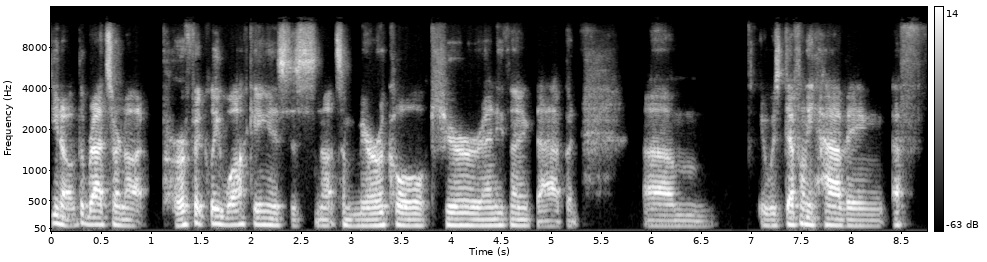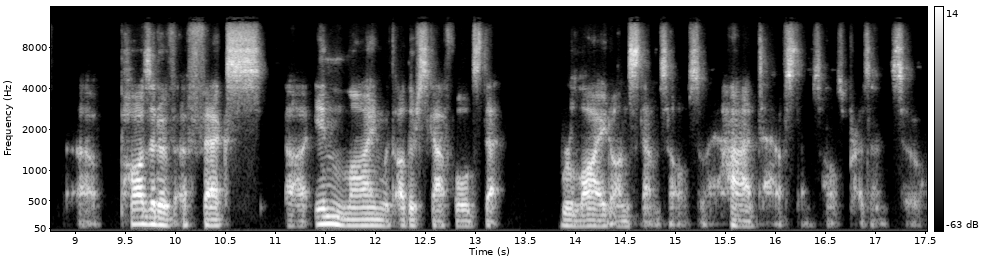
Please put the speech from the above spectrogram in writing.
you know, the rats are not perfectly walking. It's just not some miracle cure or anything like that. But um, it was definitely having a, a positive effects uh, in line with other scaffolds that relied on stem cells. So it had to have stem cells present. So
